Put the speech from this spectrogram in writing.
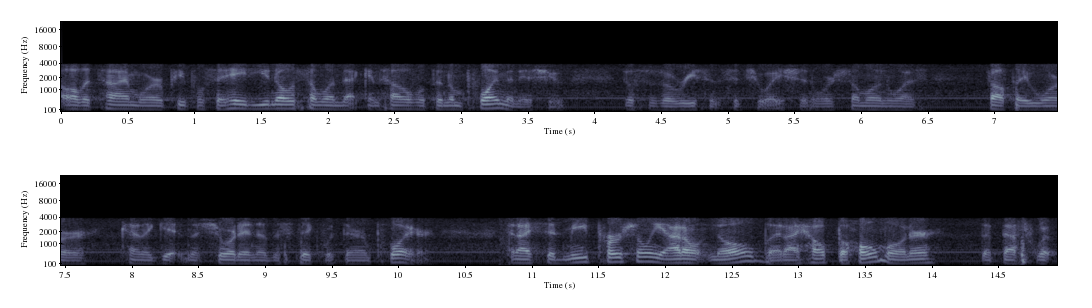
all the time where people say hey do you know someone that can help with an employment issue? This was a recent situation where someone was felt they were kind of getting the short end of the stick with their employer. And i said me personally i don't know but i help the homeowner that that's what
